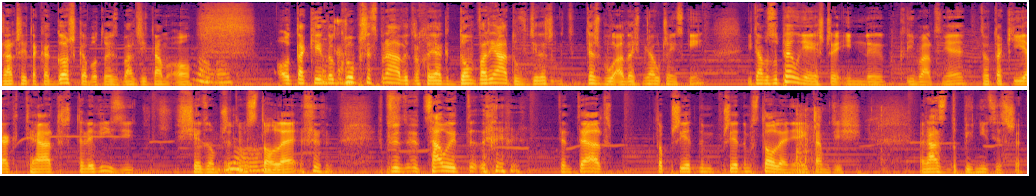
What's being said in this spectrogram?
raczej taka gorzka, bo to jest bardziej tam o, no. o takie no, grubsze sprawy, trochę jak Dom Wariatów, gdzie też, też był Adaś Miałczyński i tam zupełnie jeszcze inny klimat, nie? To taki jak teatr telewizji. Siedzą przy no. tym stole. Cały te, ten teatr to przy jednym, przy jednym stole, nie? I tam gdzieś raz do piwnicy zszedł.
